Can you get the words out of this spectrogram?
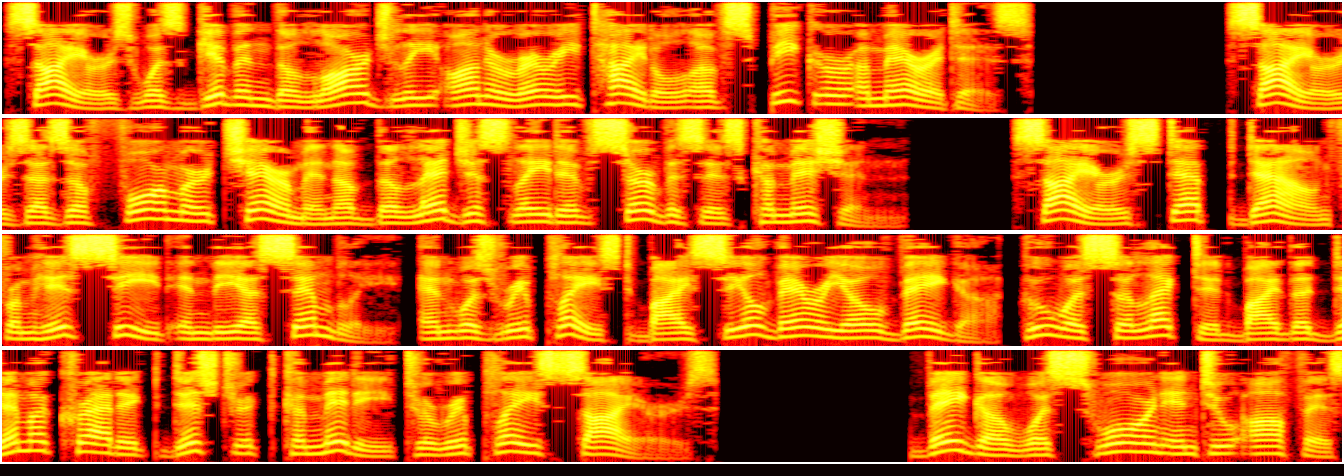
Sires was given the largely honorary title of Speaker Emeritus. Sires is a former chairman of the Legislative Services Commission. Sires stepped down from his seat in the Assembly, and was replaced by Silverio Vega, who was selected by the Democratic District Committee to replace Sires. Vega was sworn into office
